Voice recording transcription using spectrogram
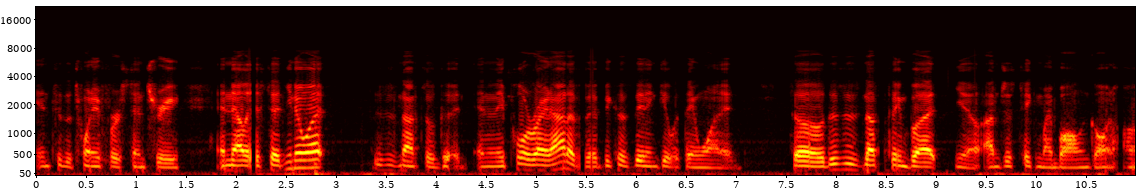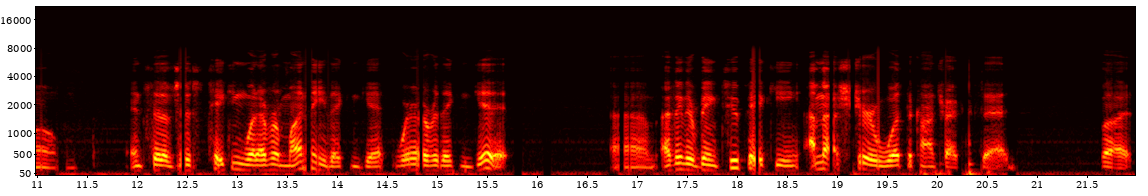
into the 21st century, and now they said, you know what, this is not so good, and then they pull right out of it because they didn't get what they wanted. So this is nothing but, you know, I'm just taking my ball and going home instead of just taking whatever money they can get wherever they can get it. Um, I think they're being too picky. I'm not sure what the contract said, but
